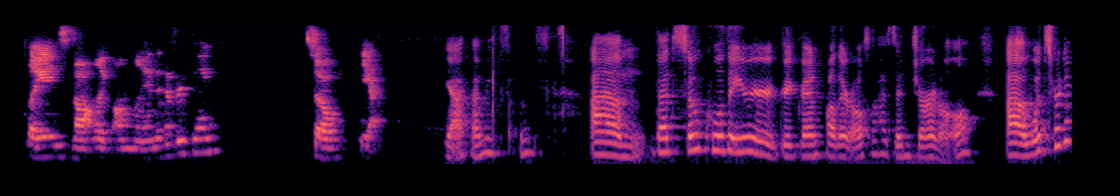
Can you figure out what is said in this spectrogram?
planes, not like on land and everything. So yeah. Yeah, that makes sense. Um, that's so cool that your great grandfather also has a journal. Uh, what sort of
